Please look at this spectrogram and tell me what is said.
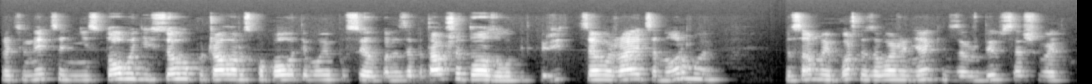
працівниця ні з того, ні з цього почала розпаковувати мою посилку, не запитавши дозволу. Підкажіть, це вважається нормою. До самої пошти заважень ніяких завжди все швидко.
